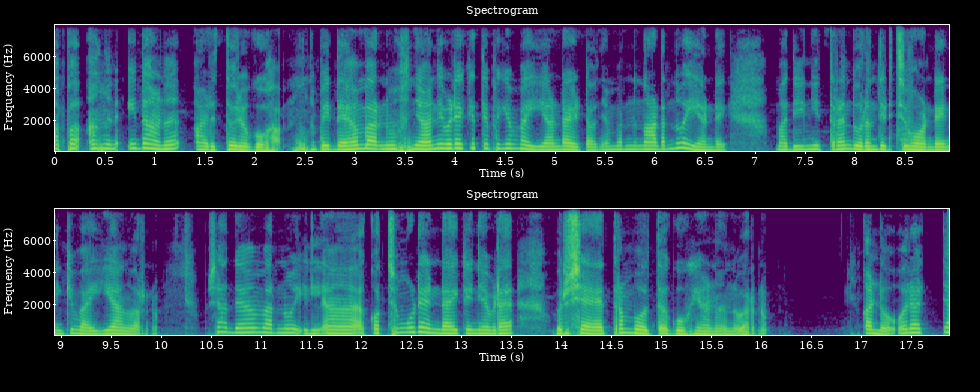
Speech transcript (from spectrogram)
അപ്പോൾ അങ്ങനെ ഇതാണ് അടുത്തൊരു ഗുഹ. അപ്പോൾ ഇദ്ദേഹം പറഞ്ഞു ഞാൻ ഇവിടേക്ക് എത്തിപ്പിക്കാൻ വയ്യാണ്ടായിട്ടോ? ഞാൻ പറഞ്ഞു നടന്നു വയ്യാണ്ടേ. മതി ഇനി ഇത്രയും ദൂരം തിരിച്ചു പോകണ്ടേ. എനിക്ക് വയ്യ എന്ന് പറഞ്ഞു. പക്ഷെ അദ്ദേഹം പറഞ്ഞു ഇല്ല കുറച്ചും കൂടെ ഉണ്ടായിക്കഴിഞ്ഞാൽ ഇവിടെ ഒരു ക്ഷേത്രം പോലത്തെ ഗുഹയാണ് എന്ന് പറഞ്ഞു. കണ്ടോ ഒരൊറ്റ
